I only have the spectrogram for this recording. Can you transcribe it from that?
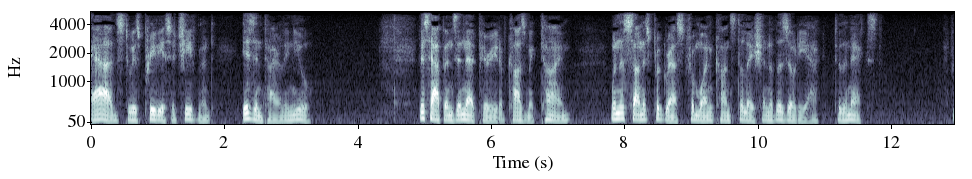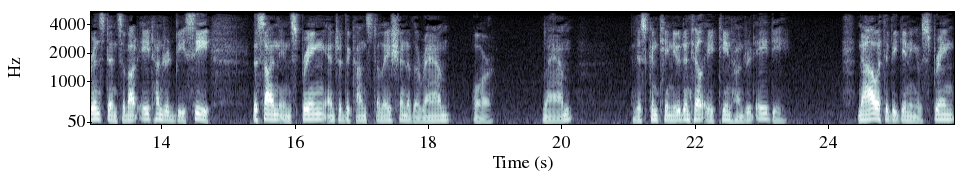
adds to his previous achievement is entirely new. This happens in that period of cosmic time when the sun has progressed from one constellation of the zodiac to the next. For instance, about 800 BC, the sun in spring entered the constellation of the Ram or Lamb, and this continued until 1800 AD. Now, at the beginning of spring,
